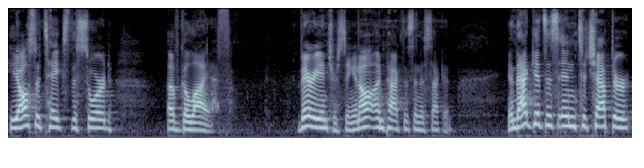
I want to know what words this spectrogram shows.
He also takes the sword of Goliath. Very interesting, and I'll unpack this in a second. And that gets us into chapter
